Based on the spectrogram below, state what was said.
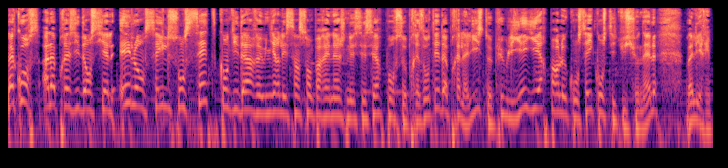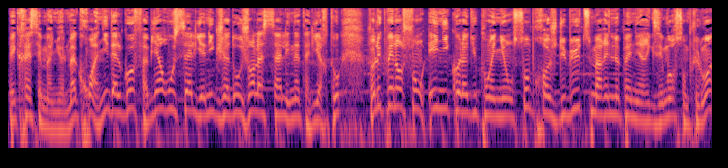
La course à la présidentielle est lancée. Ils sont sept candidats à réunir les 500 parrainages nécessaires pour se présenter d'après la liste publiée hier par le Conseil constitutionnel. Valérie Pécresse, Emmanuel Macron, Anne Hidalgo, Fabien Roussel, Yannick Jadot, Jean Lassalle et Nathalie Arthaud. Jean-Luc Mélenchon et Nicolas Dupont-Aignan sont proches du but. Marine Le Pen et Éric Zemmour sont plus loin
